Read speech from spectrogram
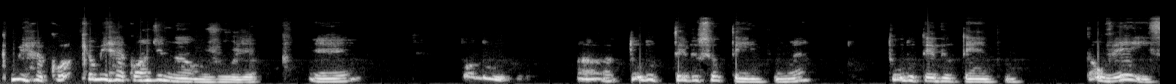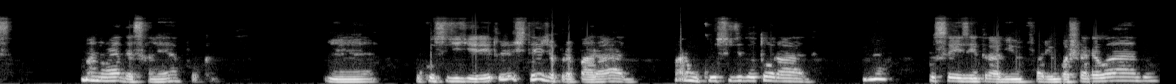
Que eu me, que eu me recorde, não, Júlia. É, todo, uh, tudo teve o seu tempo, né? Tudo teve o tempo. Talvez, mas não é dessa época. É, o curso de Direito já esteja preparado para um curso de doutorado. Né? Vocês entrariam, fariam bacharelado,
